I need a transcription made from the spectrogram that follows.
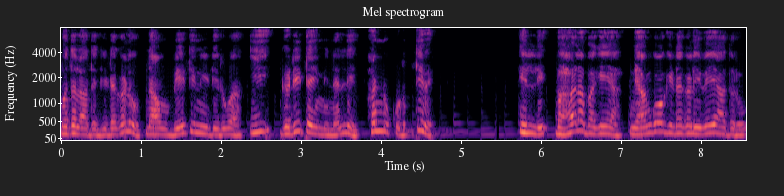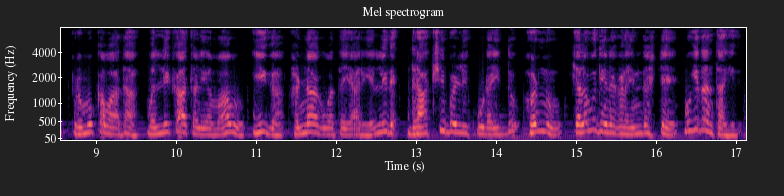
ಮೊದಲಾದ ಗಿಡಗಳು ನಾವು ಭೇಟಿ ನೀಡಿರುವ ಈ ಗಡಿ ಟೈಮಿನಲ್ಲಿ ಹಣ್ಣು ಕೊಡುತ್ತಿವೆ. ಇಲ್ಲಿ ಬಹಳ ಬಗೆಯ ಮ್ಯಾಂಗೋ ಗಿಡಗಳಿವೆಯಾದರೂ ಪ್ರಮುಖವಾದ ಮಲ್ಲಿಕಾ ತಳಿಯ ಮಾವು ಈಗ ಹಣ್ಣಾಗುವ ತಯಾರಿಯಲ್ಲಿದೆ. ದ್ರಾಕ್ಷಿ ಬಳ್ಳಿ ಕೂಡ ಇದ್ದು ಹಣ್ಣು ಕೆಲವು ದಿನಗಳ ಹಿಂದಷ್ಟೇ ಮುಗಿದಂತಾಗಿದೆ.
